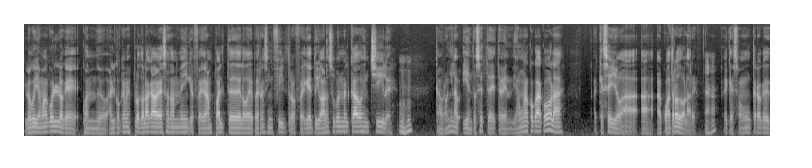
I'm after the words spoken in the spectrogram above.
Luego yo me acuerdo que cuando algo que me explotó la cabeza también, que fue gran parte de lo de PR sin filtro, fue que tú ibas a los supermercados en Chile, cabrón, y, la- y entonces te, te vendían una Coca-Cola, qué sé yo, a, a, a 4 dólares. Ajá. eh, que son creo que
